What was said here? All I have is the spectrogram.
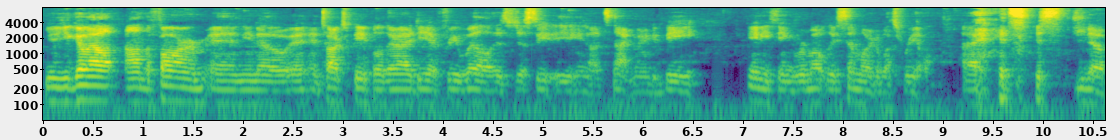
you, you go out on the farm and you know and, and talk to people. Their idea of free will is just you you know it's not going to be anything remotely similar to what's real. Uh, it's just you know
